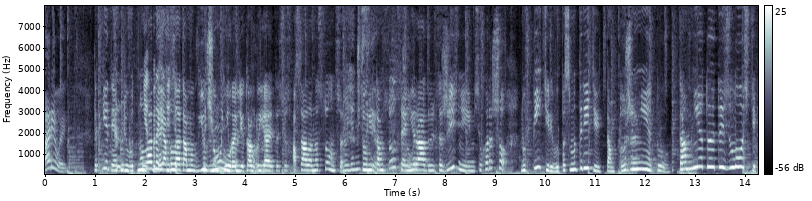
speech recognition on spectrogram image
договаривай. Так нет, я говорю, вот ну Нет, ладно, я подождите, была там в южном почему городе, как бы я это все списала на солнце, Ну, я что у них там солнце, и они радуются жизни, им все хорошо. Но в Питере, вы посмотрите, там тоже нету. Там нету этой злости.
